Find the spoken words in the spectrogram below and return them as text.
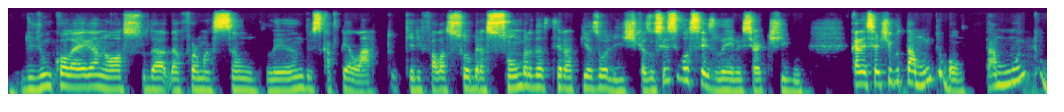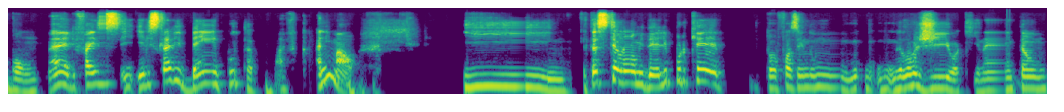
de um colega nosso da, da formação, Leandro Scapelato, que ele fala sobre a sombra das terapias holísticas. Não sei se vocês leram esse artigo. Cara, esse artigo tá muito bom, tá muito bom, né? Ele faz, ele escreve bem, puta, animal. E até citei o nome dele porque estou fazendo um, um, elogio aqui, né? Então,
